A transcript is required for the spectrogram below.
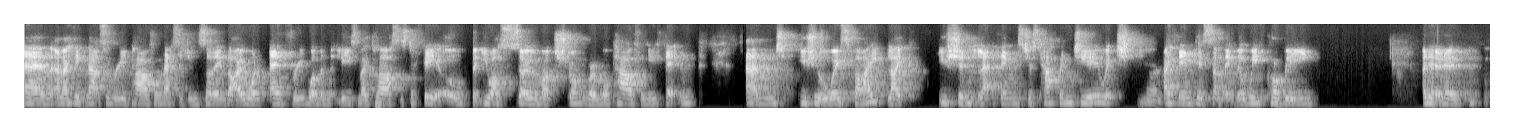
Um, and I think that's a really powerful message and something that I want every woman that leaves my classes to feel that you are so much stronger and more powerful than you think. And you should always fight. Like you shouldn't let things just happen to you, which no. I think is something that we've probably, I don't know,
